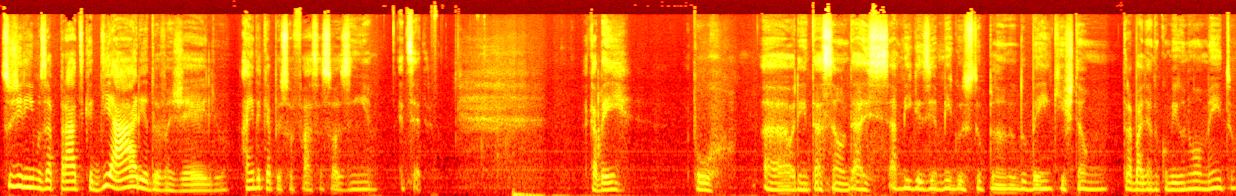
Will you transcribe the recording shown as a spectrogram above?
Sugerimos a prática diária do Evangelho, ainda que a pessoa faça sozinha, etc acabei por a orientação das amigas e amigos do plano do bem que estão trabalhando comigo no momento,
